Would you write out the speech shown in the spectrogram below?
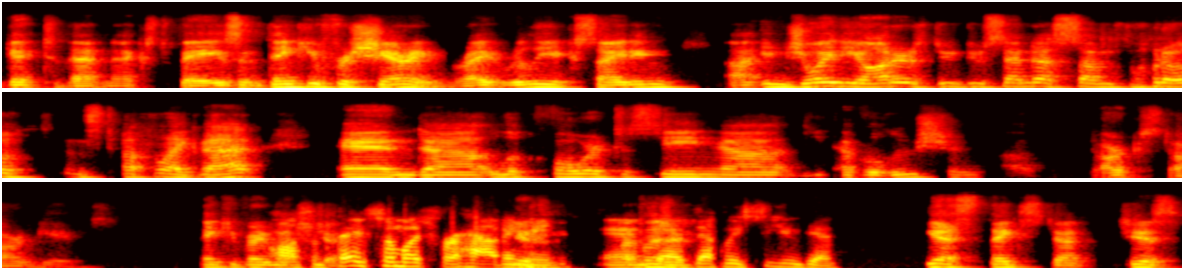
get to that next phase. And thank you for sharing, right? Really exciting. Uh, enjoy the otters. Do, do send us some photos and stuff like that. And uh, look forward to seeing uh, the evolution of Dark Star Games. Thank you very much. Awesome. Thanks so much for having Cheers. me. And uh, definitely see you again. Yes. Thanks, John. Cheers.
